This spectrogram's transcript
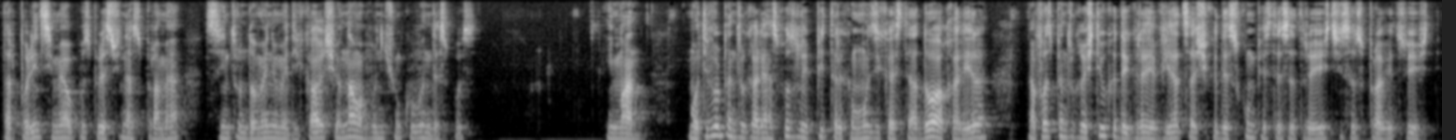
dar părinții mei au pus presiune asupra mea să intru în domeniul medical și eu n-am avut niciun cuvânt de spus. Iman. Motivul pentru care am spus lui Peter că muzica este a doua carieră a fost pentru că știu cât de grea e viața și cât de scump este să trăiești și să supraviețuiești.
